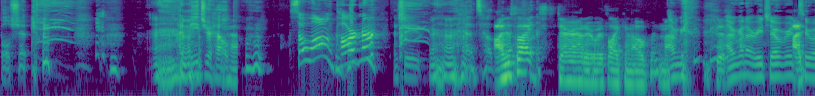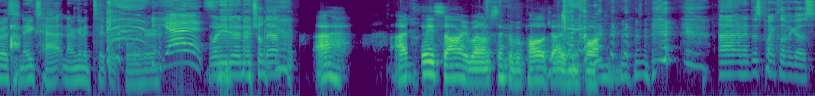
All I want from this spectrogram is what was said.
bullshit." I need your help. so long, partner. And she heads out. I just like stare at her with like an open mouth. I'm g- Just- I'm gonna reach over I- to a snake's hat and I'm gonna tip it for her. yes. What are you doing, neutral dad? Ah, I'd say sorry, but I'm sick of apologizing for. it. Uh, and at this point, Clifford goes,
